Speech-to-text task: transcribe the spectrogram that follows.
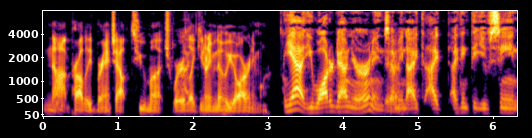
not probably branch out too much where Right. like you don't even know who you are anymore. Yeah, you water down your earnings. I mean, I, I I think that you've seen.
